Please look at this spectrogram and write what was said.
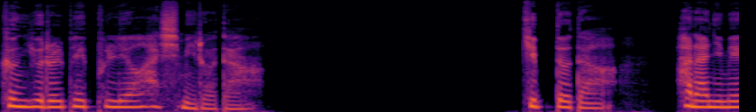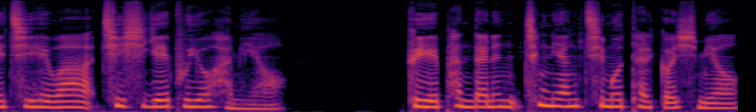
긍휼을 베풀려 하심이로다. 깊도다 하나님의 지혜와 지식에 부요하며 그의 판단은 측량치 못할 것이며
